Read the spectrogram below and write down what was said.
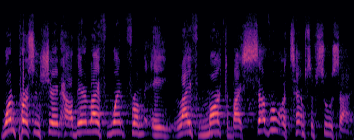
One person shared how their life went from a life marked by several attempts of suicide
